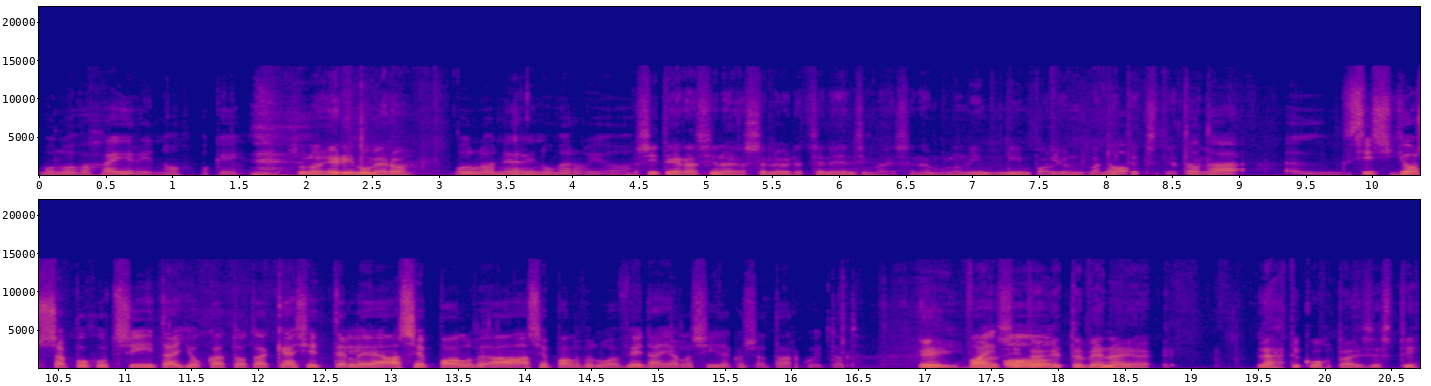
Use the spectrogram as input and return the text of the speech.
Mulla on vähän eri, no okei. Okay. Sulla on eri numero? Mulla on eri numero, joo. Siteera sinä, jos sä löydät sen ensimmäisenä. Mulla on niin, niin paljon lakitekstiä. No, tota, siis jos sä puhut siitä, joka tota, käsittelee asepalve, asepalvelua Venäjällä, siitäkö sä tarkoitat? Ei, Vai vaan o- sitä, että Venäjä lähtökohtaisesti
